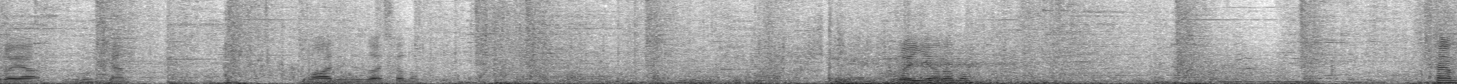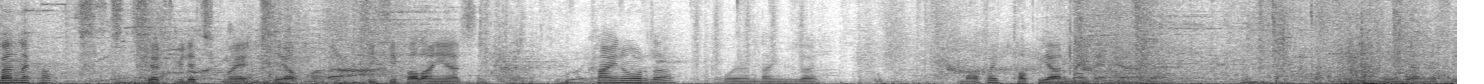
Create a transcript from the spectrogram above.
buraya vururken vadimizi açalım. Burayı yaralım. Kanka benle kal. Dışarı bile çıkmaya şey yapma. CC falan yersin. Kayna orada. O yönden güzel. Malphite tapı yarmaya deniyor hala. Bunun gelmesi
